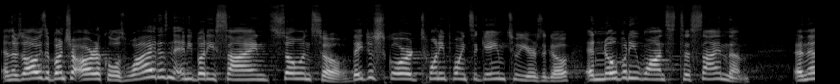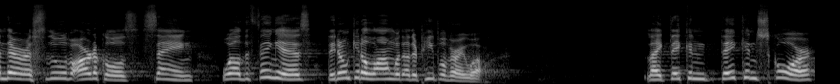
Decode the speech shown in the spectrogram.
And there's always a bunch of articles. Why doesn't anybody sign so and so? They just scored 20 points a game two years ago, and nobody wants to sign them. And then there are a slew of articles saying, well, the thing is, they don't get along with other people very well. Like they can they can score,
